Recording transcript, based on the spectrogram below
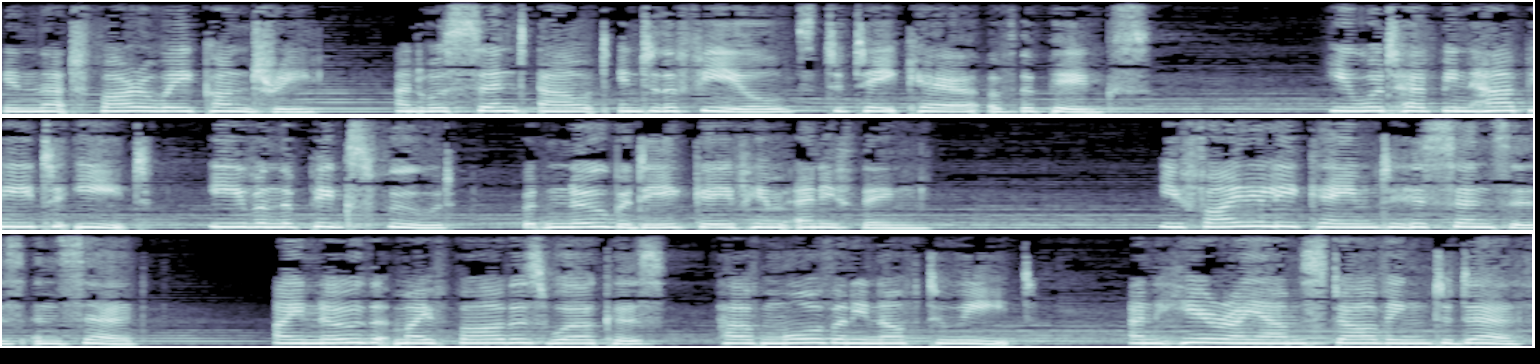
in that faraway country and was sent out into the fields to take care of the pigs. He would have been happy to eat even the pigs' food, but nobody gave him anything. He finally came to his senses and said, I know that my father's workers have more than enough to eat, and here I am starving to death.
